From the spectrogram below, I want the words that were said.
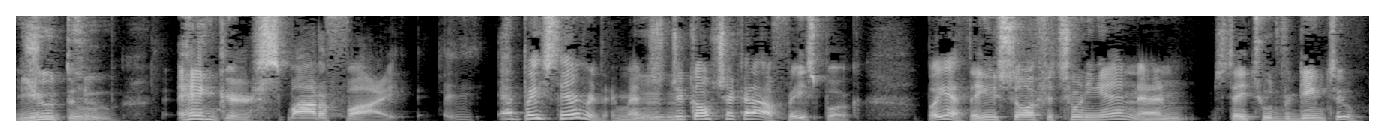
YouTube, YouTube. Anchor, Spotify, basically everything, man. Just, mm-hmm. just go check it out. Facebook. But yeah, thank you so much for tuning in and stay tuned for game two.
